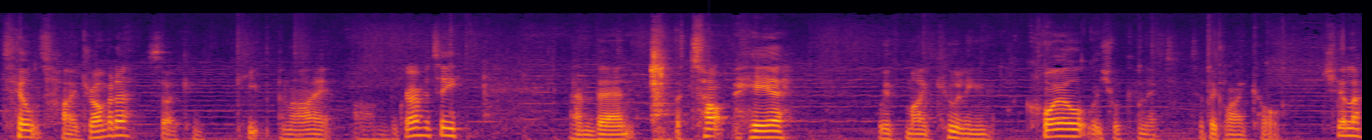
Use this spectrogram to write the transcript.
tilt hydrometer so I can keep an eye on the gravity. And then the top here with my cooling coil, which will connect to the glycol chiller.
